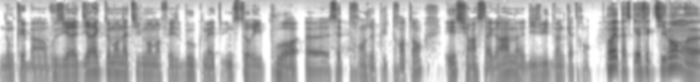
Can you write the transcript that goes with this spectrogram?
Donc, eh ben, vous irez directement nativement dans Facebook mettre une story pour euh, cette tranche de plus de 30 ans et sur Instagram 18-24 ans. Ouais, parce qu'effectivement, euh,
